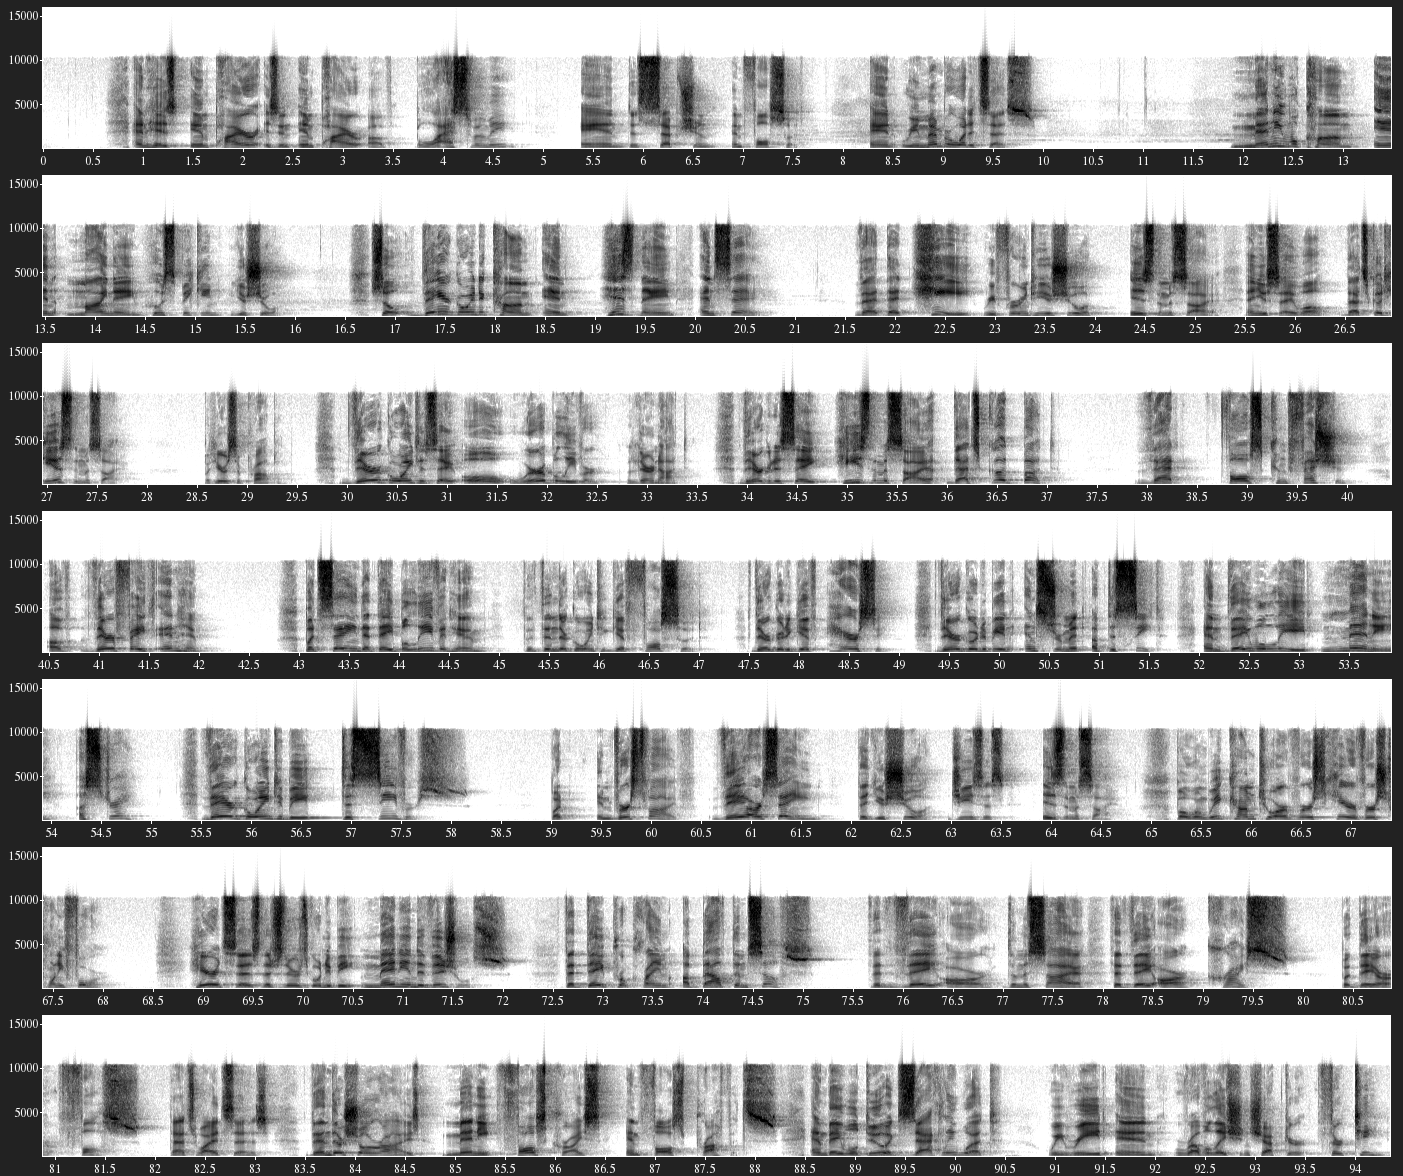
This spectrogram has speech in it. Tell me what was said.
And his empire is an empire of blasphemy and deception and falsehood. And remember what it says Many will come in my name. Who's speaking? Yeshua. So they are going to come in his name and say that, that he, referring to Yeshua, is the Messiah. And you say, well, that's good. He is the Messiah. But here's the problem. They're going to say, oh, we're a believer. They're not. They're going to say, he's the Messiah. That's good. But that false confession of their faith in him, but saying that they believe in him, that then they're going to give falsehood. They're going to give heresy. They're going to be an instrument of deceit, and they will lead many astray. They're going to be deceivers. But in verse 5, they are saying that Yeshua, Jesus, is the Messiah. But when we come to our verse here, verse 24, here it says that there's going to be many individuals that they proclaim about themselves that they are the Messiah, that they are Christ, but they are false. That's why it says, Then there shall arise many false Christs and false prophets, and they will do exactly what we read in Revelation chapter 13.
